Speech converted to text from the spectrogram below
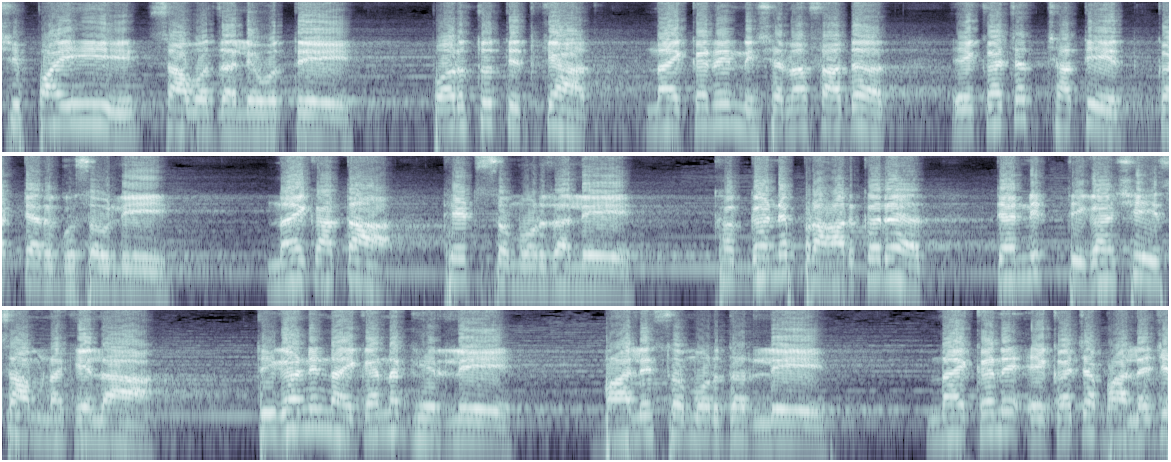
शिपाईही सावध झाले होते. परंतु तितक्यात नायकाने निशाणा साधत एकाच्या छातीत कट्ट्यार घुसवली. नाईक आता थेट समोर झाले. खग्गाने प्रहार करत त्यांनी तिघांशी सामना केला. तिघांनी नायकांना घेरले. भाले समोर धरले. नायकाने एकाच्या भाल्याचे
